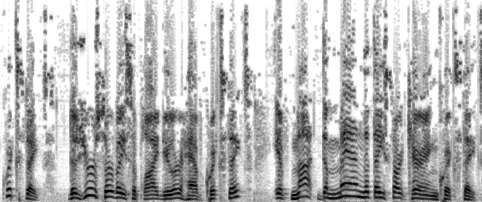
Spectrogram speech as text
Quick Stakes. Does your survey supply dealer have Quick Stakes? If not, demand that they start carrying Quick Stakes.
